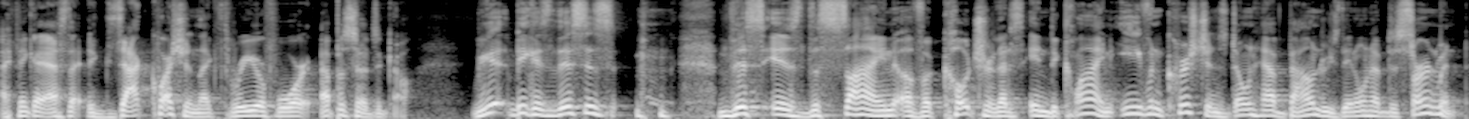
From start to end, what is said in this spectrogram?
I think I asked that exact question like three or four episodes ago. Because this is this is the sign of a culture that is in decline. Even Christians don't have boundaries. They don't have discernment.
